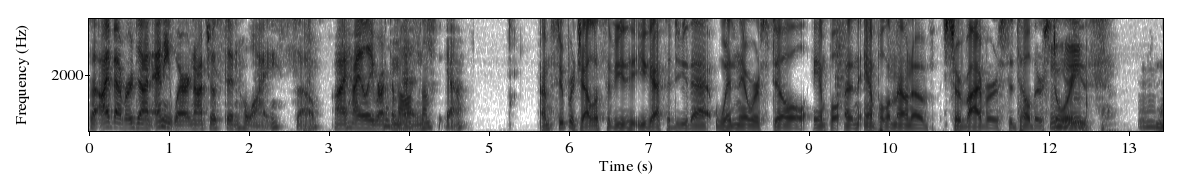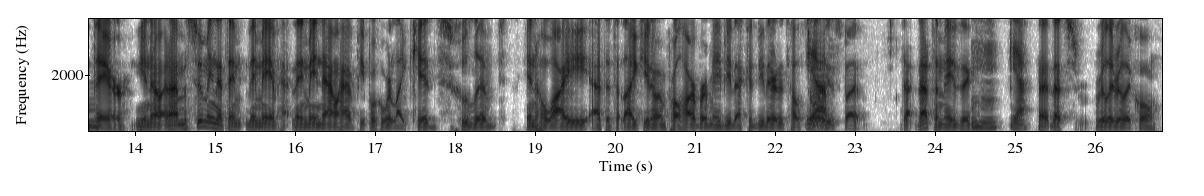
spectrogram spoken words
that I've ever done anywhere not just in Hawaii so I highly recommend awesome. yeah I'm super jealous of you that you got to do that when there were still ample an ample amount of survivors to tell their stories Mhm. there. You know, and I'm assuming that they they may have ha- they may now have people who were like kids who lived in Hawaii at the t- like you know in Pearl Harbor. Maybe that could be there to tell Yeah. stories, but that that's amazing. hmm yeah That that's really really cool.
